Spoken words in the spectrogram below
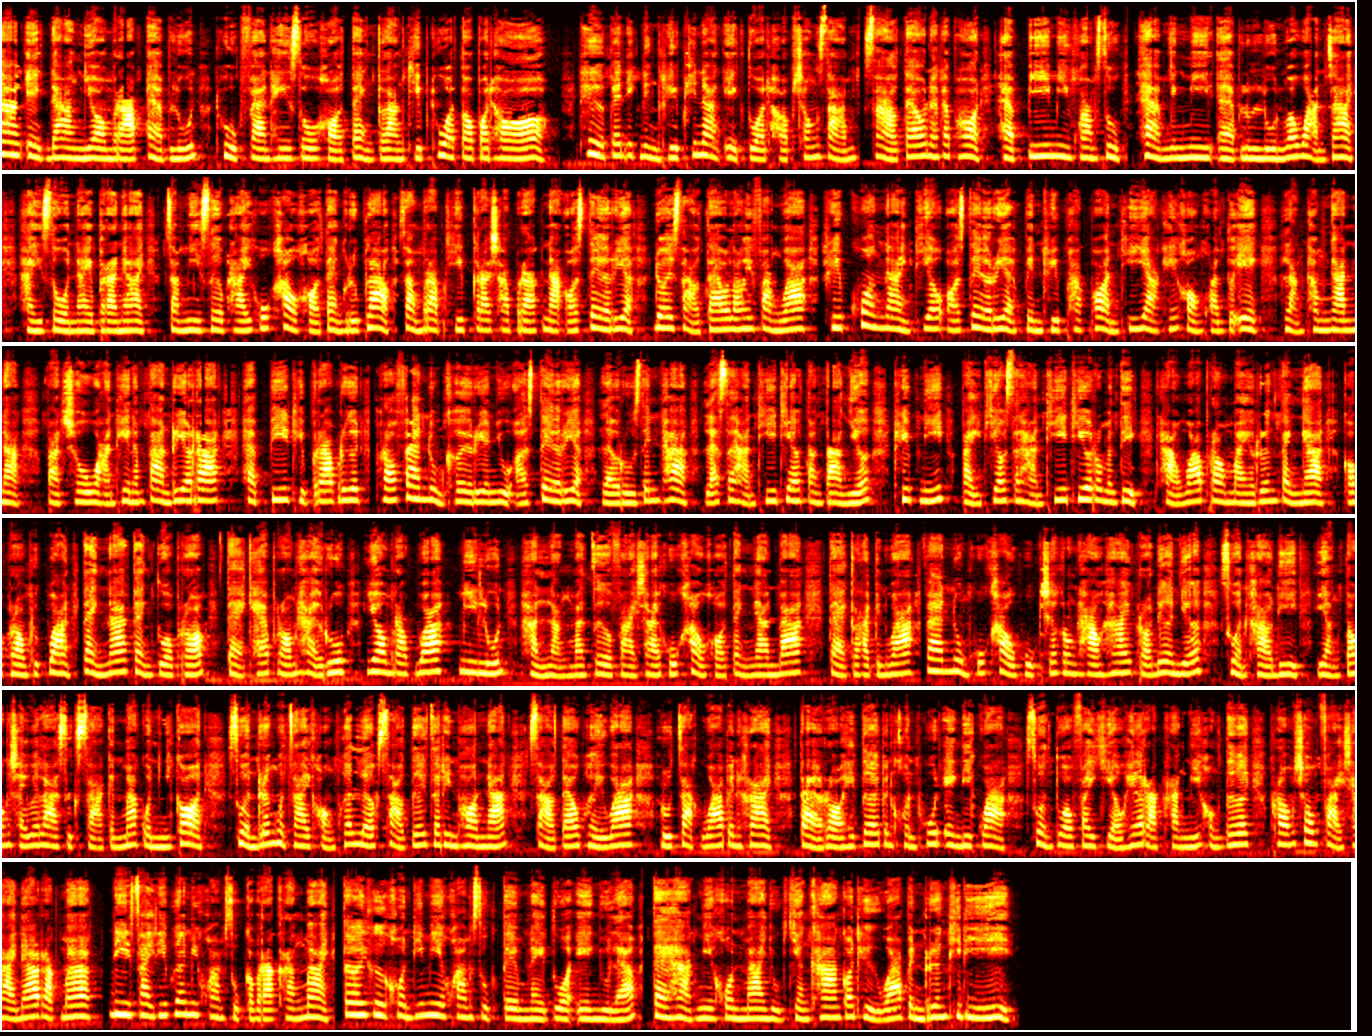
นางเอกดังยอมรับแอบลุ้นถูกแฟนไฮโซขอแต่งกลางทริปทัวร์ตปท ถือเป็นอีกหนึ่งทริปที่นางเอกตัวท็อปช่อง 3 สาวแต้วนัทพรแฮปปี้มีความสุข แถมยังมีแอบลุ้นๆว่าหวานใจไฮโซในประนาย จะมีเซอร์ไพรส์คุกเข่าขอแต่งหรือเปล่าสำหรับทริปกระชับรักณออสเตรเลีย โดยสาวแต้วเล่าให้ฟังว่าทริปควงนายเที่ยวออสเตรเลีย เป็นทริปพักผ่อนที่อยากให้ของขวัญตัวเอง หลังทำงานหนักปัดโชว์หวานเทน้ำตาลเรียราดแฮปปี้ทริปราบรื่นเพราะแฟนหนุ่มเคยเรียนอยู่ออสเตรเลีย แล้วรู้เส้นทางและสถานที่เที่ยวต่างๆเยอะ ทริปนี้ไปเที่ยวสถานที่ที่โรแมนติก ถามว่าพร้อมไหมเรื่องแต่งงาน ก็พร้อมทุกวันแต่งหน้าแต่งตัวพร้อม แต่แค่พร้อมถ่ายรูป ยอมรับว่ามีลุ้นหันหลังมาเจอฝ่ายชายคุกเข่าขอแต่งงานบ้าง แต่กลายเป็นว่าแฟนหนุ่มคุกเข่าผูกเชือกรองเท้าให้เพราะเดินเยอะ ส่วนข่าวดียังต้องใช้เวลาศึกษากันมากกว่านี้ก่อน ส่วนเรื่องหัวใจของเพื่อนเลิฟสาวเต้ยจรินพรนั้น สาวแต้วเผยว่ารู้จักว่าเป็นใคร แต่รอให้เต้ยเป็นคนพูดเองดีกว่า ส่วนตัวไฟเขียวให้รักครั้งนี้ของเต้ยพร้อมชมฝ่ายชายน่ารักมาก ดีใจที่เพื่อนมีความสุขกับรักครั้งใหม่ เต้ยคือคนที่มีความสุขเต็มในตัวเองอยู่แล้ว แต่หากมีคนมาอยู่เคียงข้างก็ถือว่าเป็นเรื่องที่ดี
